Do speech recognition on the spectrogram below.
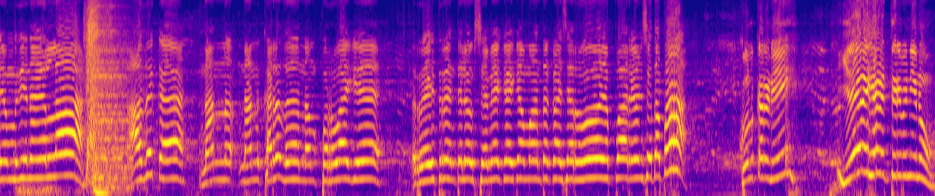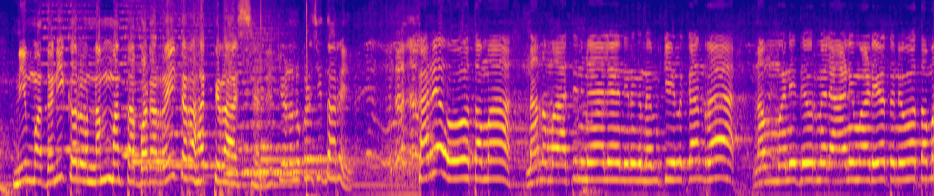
ನೆಮ್ಮದಿನ ಎಲ್ಲ? ಅದಕ್ಕೆ ನನ್ನ ನನ್ನ ಕರೆದು ನಮ್ಮ ಪರವಾಗಿ ರೈತರು ಅಂತೇಳಿ ಹೋಗಿ ಕ್ಷಮೆ ಕೈಕಮ್ಮ ಅಂತ ಕಳ್ಸ್ಯಾರು. ಯಪ್ಪ ರೇಣಿಸೋದಪ್ಪ ಕುಲಕರ್ಣಿ, ಏನು ಹೇಳ್ತಿರ್ವಿ ನೀನು? ನಿಮ್ಮ ಧನಿಕರು ನಮ್ಮಂತ ಬಡ ರೈತರ ಹತ್ತಿರ ಕೇಳಲು ಕಳಿಸಿದ್ದಾರೆ. ಕರೆವು ತಮ್ಮ, ನನ್ನ ಮಾತಿನ ಮೇಲೆ ನಿನಗೆ ನಂಬಿಕೆ ಇಲ್ಕಂದ್ರ ನಮ್ಮ ಮನೆ ದೇವ್ರ ಮೇಲೆ ಆಣಿ ಮಾಡಿ ಹೇಳ್ತೀನಿ ತಮ್ಮ.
